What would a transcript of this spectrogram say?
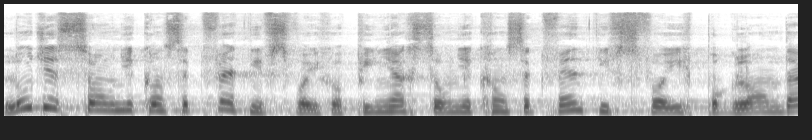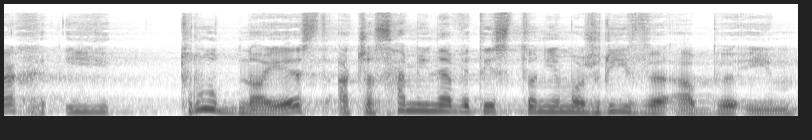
Ludzie są niekonsekwentni w swoich opiniach, są niekonsekwentni w swoich poglądach i trudno jest, a czasami nawet jest to niemożliwe, aby im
